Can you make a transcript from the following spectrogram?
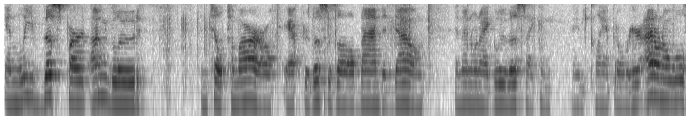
and leave this part unglued until tomorrow after this is all bonded down and then when I glue this I can maybe clamp it over here. I don't know, we'll,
